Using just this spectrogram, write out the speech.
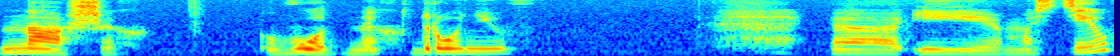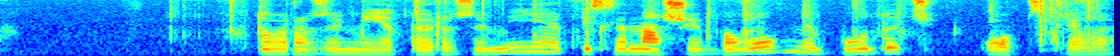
наших водних дронів е, і мостів, хто розуміє, той розуміє, після нашої бавовни будуть обстріли.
